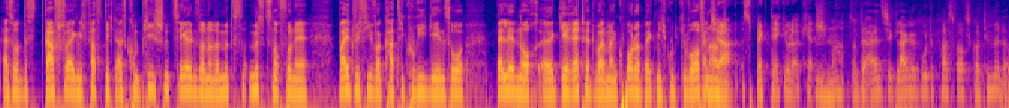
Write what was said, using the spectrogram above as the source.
also das darfst du eigentlich fast nicht als Completion zählen, sondern da müsste es noch so eine Wide Receiver-Kategorie gehen, so Bälle noch äh, gerettet, weil mein Quarterback nicht gut geworfen kannst hat. ja Spectacular Catch machen. Und der einzig lange gute Pass war auf Scotty Miller.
